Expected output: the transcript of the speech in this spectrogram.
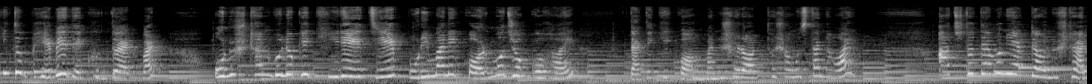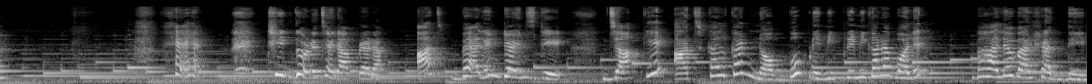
কিন্তু ভেবে দেখুন তো একবার, অনুষ্ঠানগুলোকে ঘিরে যে পরিমাণে কর্মযোগ্য হয়, তাতে কি কম মানুষের অর্থ সংস্থান হয়? আজ তো তেমনই একটা অনুষ্ঠান। ঠিক ধরেছেন আপনারা। আজ ভ্যালেন্টাইন্স ডে যাকে আজকালকার নব্য প্রেমিক প্রেমিকারা বলেন ভালোবাসার দিন।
